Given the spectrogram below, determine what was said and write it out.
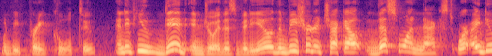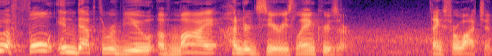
would be pretty cool too. And if you did enjoy this video, then be sure to check out this one next, where I do a full in-depth review of my 100 Series Land Cruiser. Thanks for watching.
